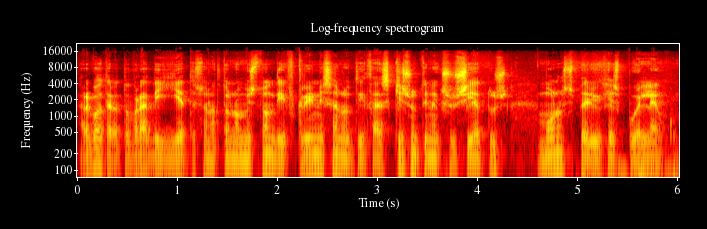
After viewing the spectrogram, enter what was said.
Αργότερα το βράδυ, οι ηγέτες των αυτονομιστών διευκρίνησαν ότι θα ασκήσουν την εξουσία τους μόνο στις περιοχές που ελέγχουν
